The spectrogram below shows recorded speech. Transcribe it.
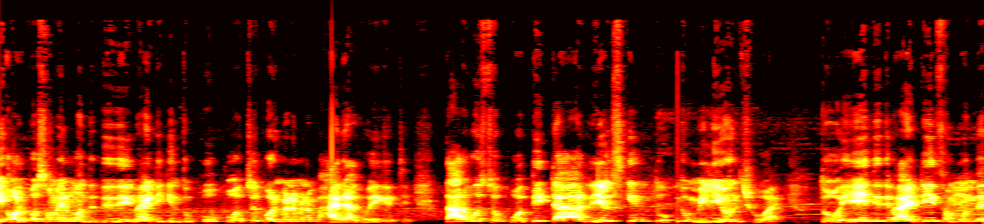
এই অল্প সময়ের মধ্যে দিদি ভাইটি কিন্তু খুব প্রচুর পরিমাণে মানে ভাইরাল হয়ে গেছে। তার অবশ্য প্রতিটা রিলস কিন্তু কিন্তু মিলিয়ন ছোঁয়ায়। তো এই দিদি ভাইটি সম্বন্ধে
